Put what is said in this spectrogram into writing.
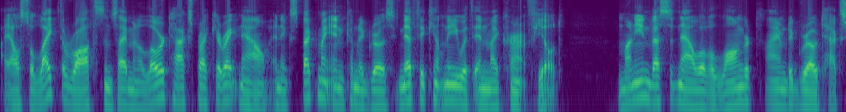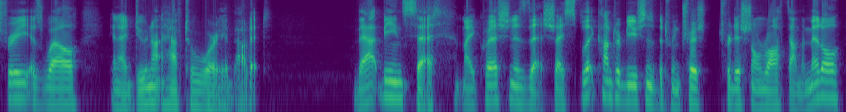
I also like the Roth since I'm in a lower tax bracket right now and expect my income to grow significantly within my current field. Money invested now will have a longer time to grow tax free as well, and I do not have to worry about it. That being said, my question is this Should I split contributions between tr- traditional Roth down the middle?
